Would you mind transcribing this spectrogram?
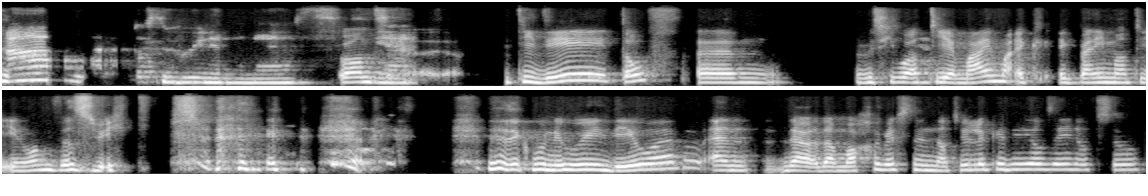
Ah, dat is een goede inderdaad. Want ja. Eh, het idee, tof. Um, misschien wat TMI, maar ik, ik ben iemand die enorm veel zweet. dus ik moet een goede deel hebben. En dat, dat mag gerust een natuurlijke deel zijn of zo.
